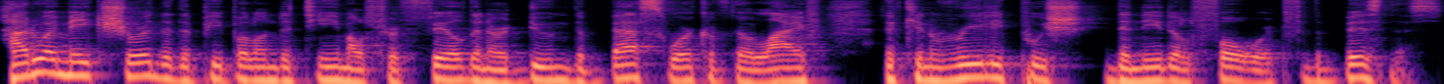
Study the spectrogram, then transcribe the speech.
How do I make sure that the people on the team are fulfilled and are doing the best work of their life that can really push the needle forward for the business?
